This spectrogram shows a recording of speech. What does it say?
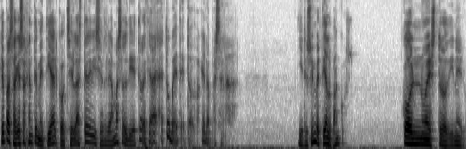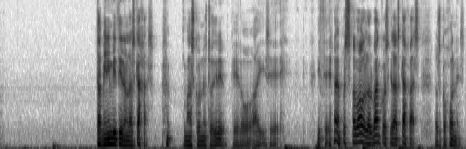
¿Qué pasa? Que esa gente metía el coche, las televisiones, le llamas al director y decía, ah, tú mete todo, que no pasa nada. Y en eso invertían los bancos con nuestro dinero. También invirtieron las cajas, más con nuestro dinero, que luego ahí se dice, no, hemos salvado los bancos y las cajas, los cojones.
